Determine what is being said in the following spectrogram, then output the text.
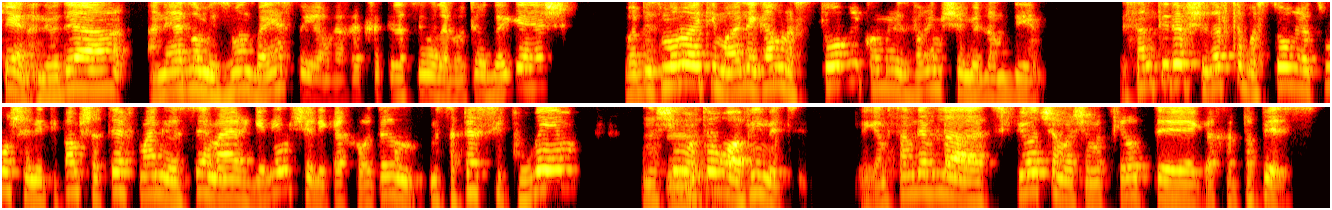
כן, אני יודע, אני עד לא מזמן באינסטגרם, ככה התחלתי לשים עליו יותר דגש, אבל בזמנו הייתי מעלה גם לסטורי כל מיני דברים שמלמדים. ושמתי לב שדווקא ב story עצמו, שאני טיפה משתף מה אני עושה, מה ההרגלים שלי, ככה יותר מספר סיפורים, אנשים mm-hmm. יותר אוהבים את זה. וגם שם לב לצפיות שם שמתחילות uh, ככה לטפס.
